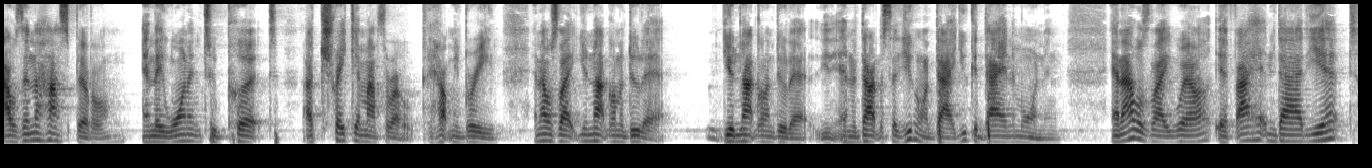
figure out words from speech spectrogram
I was in the hospital and they wanted to put a trach in my throat to help me breathe. And I was like, you're not going to do that. You're not going to do that. And the doctor said, you're going to die. You could die in the morning. And I was like, well, if I hadn't died yet,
